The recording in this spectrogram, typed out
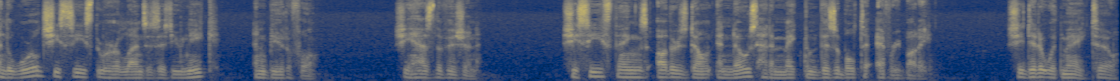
and the world she sees through her lenses is unique and beautiful. She has the vision. She sees things others don't and knows how to make them visible to everybody. She did it with me, too.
